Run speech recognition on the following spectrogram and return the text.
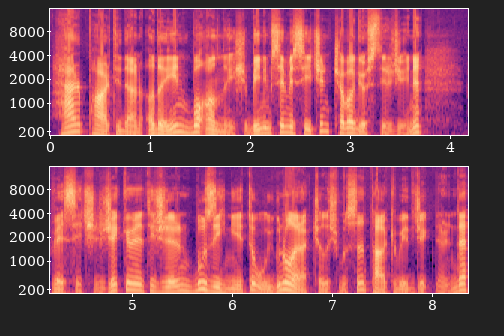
her partiden adayın bu anlayışı benimsemesi için çaba göstereceğini ve seçilecek yöneticilerin bu zihniyete uygun olarak çalışmasını takip edeceklerini de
